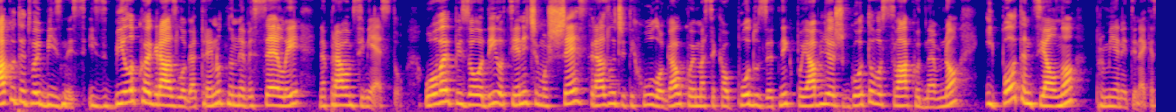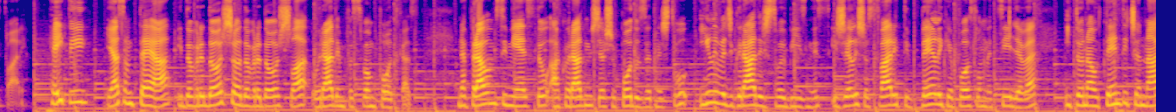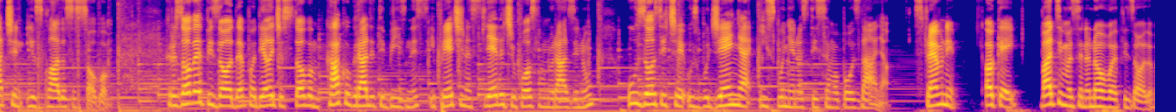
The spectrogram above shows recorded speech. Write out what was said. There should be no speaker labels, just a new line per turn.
Ako te tvoj biznis iz bilo kojeg razloga trenutno ne veseli, na pravom si mjestu. U ovoj epizodi ocijenit ćemo šest različitih uloga u kojima se kao poduzetnik pojavljuješ gotovo svakodnevno i potencijalno promijeniti neke stvari. Hej ti, ja sam Tea i dobrodošao, dobrodošla u Radim po svom podcast. Na pravom si mjestu ako razmišljaš o poduzetništvu ili već gradiš svoj biznis i želiš ostvariti velike poslovne ciljeve i to na autentičan način i u skladu sa sobom. Kroz ove epizode podijelit ću s tobom kako graditi biznis i prijeći na sljedeću poslovnu razinu uz osjećaj uzbuđenja, ispunjenosti i samopouzdanja. Spremni? Ok, bacimo se na novu epizodu.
